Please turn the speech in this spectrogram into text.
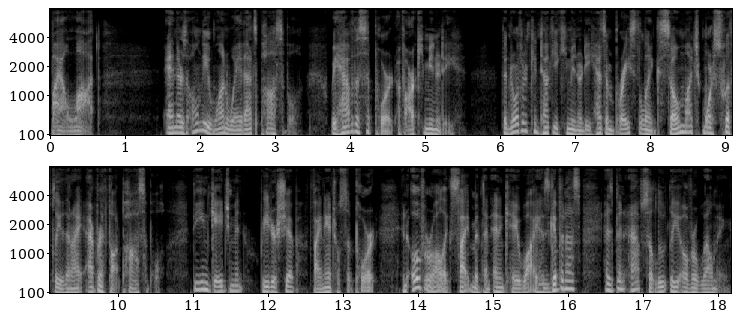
by a lot. And there's only one way that's possible. We have the support of our community. The Northern Kentucky community has embraced Link so much more swiftly than I ever thought possible. The engagement, readership, financial support, and overall excitement that NKY has given us has been absolutely overwhelming.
